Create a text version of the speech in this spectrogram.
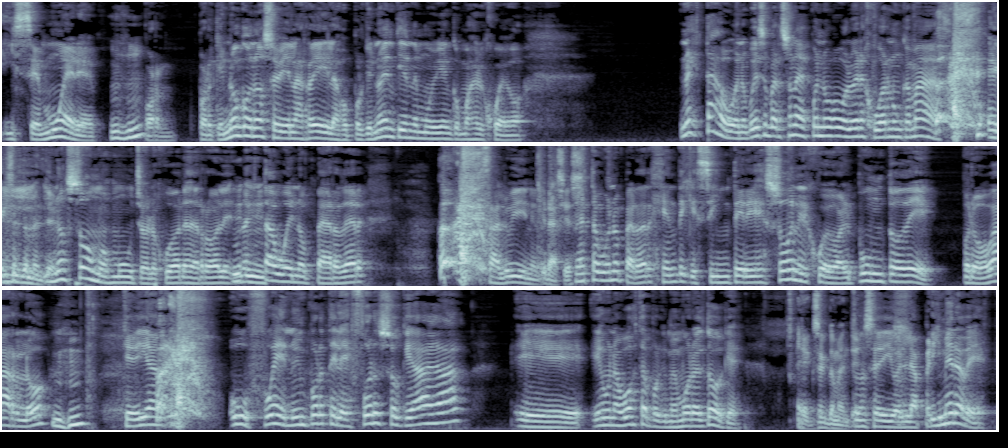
y se muere por, porque no conoce bien las reglas o porque no entiende muy bien cómo es el juego. No está bueno, porque esa persona después no va a volver a jugar nunca más. Exactamente. Y, y no somos muchos los jugadores de rol. No está bueno perder Salud. Gracias. No está bueno perder gente que se interesó en el juego al punto de probarlo, que digan, uh, fue, no importa el esfuerzo que haga, eh, es una bosta porque me muero el toque. Exactamente. Entonces digo, la primera vez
